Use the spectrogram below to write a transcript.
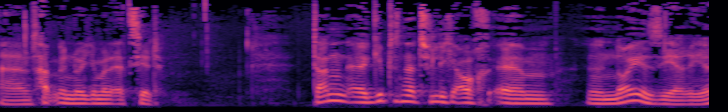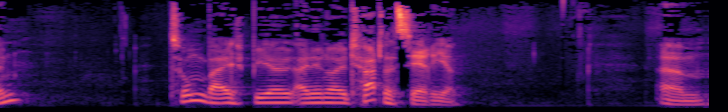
Äh, das hat mir nur jemand erzählt. Dann äh, gibt es natürlich auch ähm, neue Serien. Zum Beispiel eine neue Turtles-Serie. Ähm,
